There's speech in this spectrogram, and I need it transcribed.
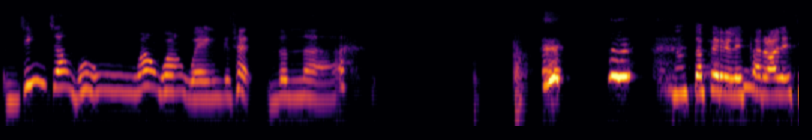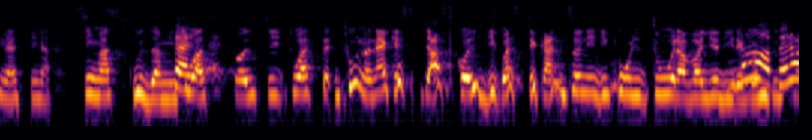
Jin Jang Wong Wang Wang Wang, cioè non... Non sapere le parole ti metti in... Sì, ma scusami, cioè, tu eh, ascolti, tu, ass- tu, non è che già ascolti queste canzoni di cultura, voglio dire. No, però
